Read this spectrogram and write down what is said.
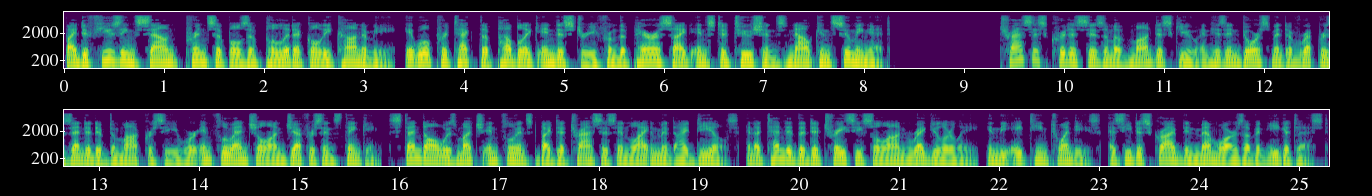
"...by diffusing sound principles of political economy, it will protect the public industry from the parasite institutions now consuming it." Tracy's criticism of Montesquieu and his endorsement of representative democracy were influential on Jefferson's thinking. Stendhal was much influenced by de Tracy's Enlightenment ideals, and attended the de Tracy Salon regularly, in the 1820s, as he described in Memoirs of an Egotist.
